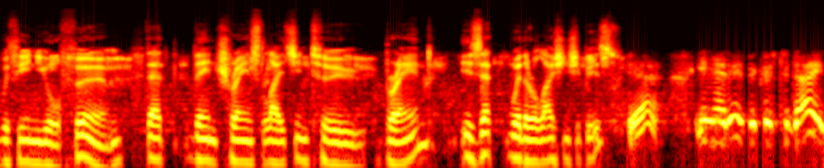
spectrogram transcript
within your firm, that then translates into brand? Is that where the relationship is? Yeah, yeah, it is because today,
